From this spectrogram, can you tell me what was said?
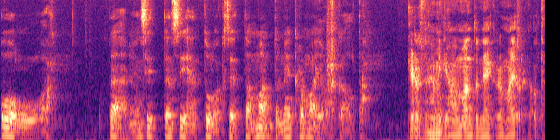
olla? Päädyin sitten siihen tulokseen, että on Manto Negro Majorkalta. Kerros vähän, mikä on Manto Negro Majorkalta.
